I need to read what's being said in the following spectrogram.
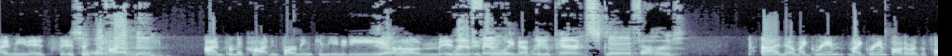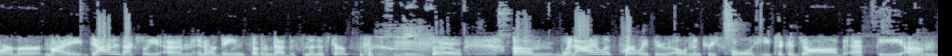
I mean it's it's So a what cotton, happened? I'm from a cotton farming community. Um, it's, were your it's family, really were nothing. your parents uh, farmers? Uh, no, my grand my grandfather was a farmer. My dad is actually um, an ordained Southern Baptist minister. Mm-hmm. so, um, when I was partway through elementary school, he took a job at the um,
